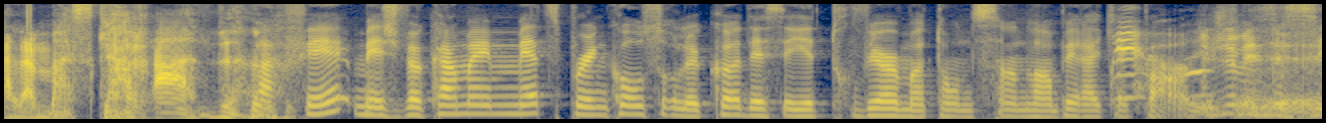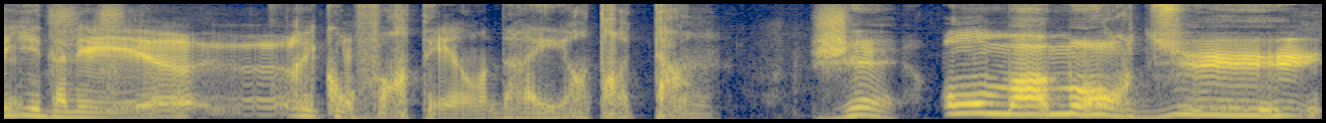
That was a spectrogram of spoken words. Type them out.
à la mascarade. Parfait, mais je vais quand même mettre Sprinkle sur le cas d'essayer de trouver un moton de sang de vampire à quelque part. Je vais essayer d'aller euh, réconforter André entre-temps. J'ai. On m'a mordu.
